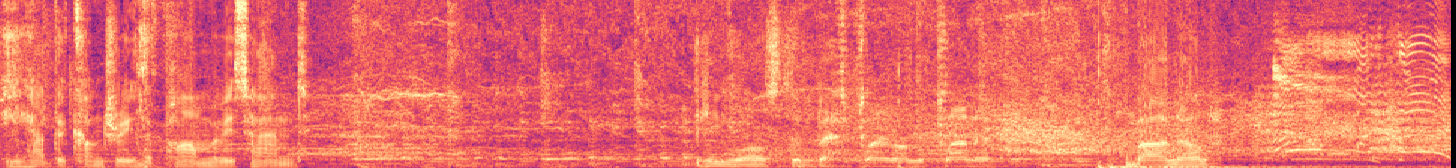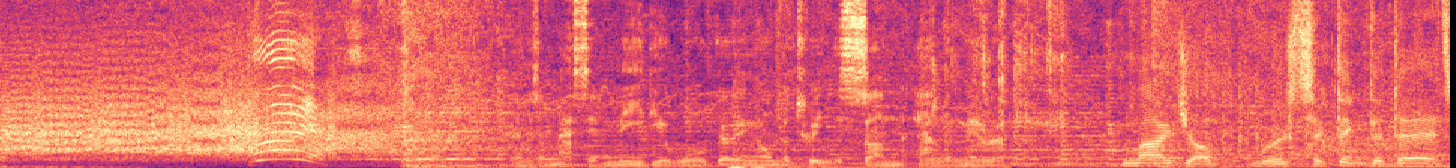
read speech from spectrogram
He had the country in the palm of his hand. He was the best player on the planet, bar none. Was a massive media war going on between the Sun and the Mirror. My job was to dig the dirt.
